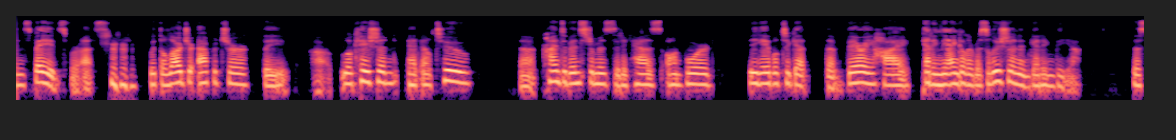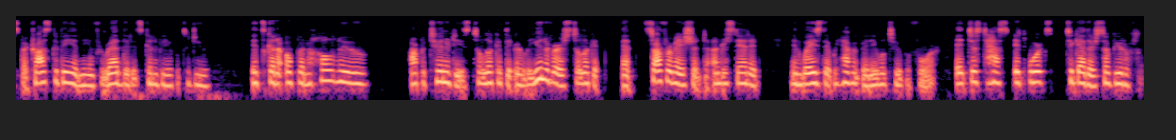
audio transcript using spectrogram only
in spades for us with the larger aperture, the uh, location at L2, the kinds of instruments that it has on board, being able to get the very high, getting the angular resolution and getting the uh, the spectroscopy and the infrared that it's going to be able to do. It's going to open whole new opportunities to look at the early universe, to look at, at star formation, to understand it in ways that we haven't been able to before. It just has, it works together so beautifully.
